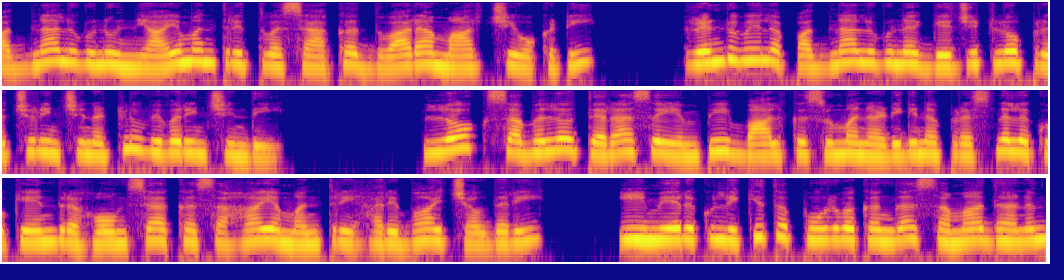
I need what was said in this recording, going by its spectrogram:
పద్నాలుగును న్యాయమంత్రిత్వ శాఖ ద్వారా మార్చి ఒకటి రెండువేల పద్నాలుగున గెజిట్లో ప్రచురించినట్లు వివరించింది. లోక్ సభలో తెరాస ఎంపీ బాల్కసుమన్ అడిగిన ప్రశ్నలకు కేంద్ర హోంశాఖ సహాయ మంత్రి హరిభాయ్ చౌదరి ఈ మేరకు లిఖితపూర్వకంగా సమాధానం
